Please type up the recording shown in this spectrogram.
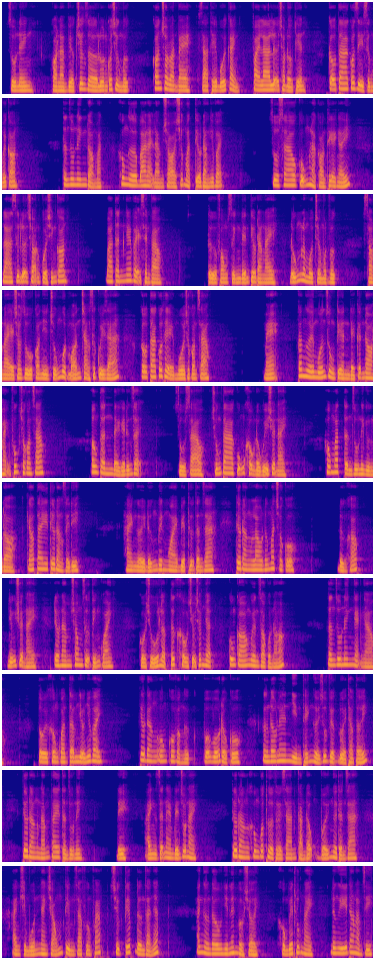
"Du Ninh, con làm việc trước giờ luôn có chừng mực, con chọn bạn bè, gia thế bối cảnh phải là lựa chọn đầu tiên, cậu ta có gì xứng với con?" Tần Du Ninh đỏ mặt, không ngờ ba lại làm trò trước mặt Tiêu Đằng như vậy. Dù sao cũng là con thích anh ấy, là sự lựa chọn của chính con. Bà Tần nghe vậy xen vào. Từ Phong Sính đến Tiêu Đằng này, đúng là một trời một vực. Sau này cho dù con nhìn chúng một món trang sức quý giá, cậu ta có thể mua cho con sao? Mẹ, các người muốn dùng tiền để cân đo hạnh phúc cho con sao? Ông Tần đẩy ghế đứng dậy. Dù sao, chúng ta cũng không đồng ý chuyện này. Hốc mắt Tần Du Ninh ửng đỏ, kéo tay Tiêu Đằng rời đi. Hai người đứng bên ngoài biệt thự Tần gia, Tiêu Đằng lau nước mắt cho cô. "Đừng khóc, những chuyện này đều nằm trong dự tính của anh." Cô chú lập tức không chịu chấp nhận, cũng có nguyên do của nó. Tần Du Ninh nghẹn ngào, "Tôi không quan tâm nhiều như vậy." Tiêu đăng ôm cô vào ngực, vỗ vỗ đầu cô, ngẩng đầu lên nhìn thấy người giúp việc đuổi theo tới. Tiêu đăng nắm tay Tần Du Ninh, "Đi, anh dẫn em đến chỗ này." Tiêu đăng không có thừa thời gian cảm động với người Tần gia, anh chỉ muốn nhanh chóng tìm ra phương pháp trực tiếp đơn giản nhất. Anh ngẩng đầu nhìn lên bầu trời, không biết lúc này Đường Ý đang làm gì.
